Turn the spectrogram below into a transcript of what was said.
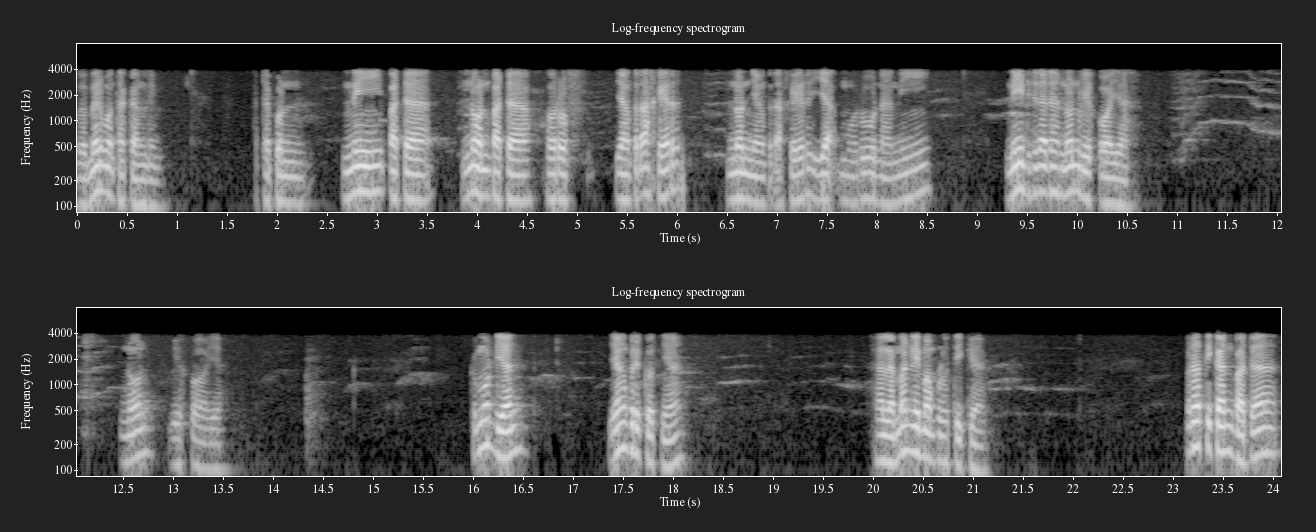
Dhamir mutakallim. Adapun ni pada nun pada huruf yang terakhir, nun yang terakhir ya murunani. Ni di sini ada nun wiqayah. Nun wiqayah. Kemudian yang berikutnya halaman 53. Perhatikan pada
